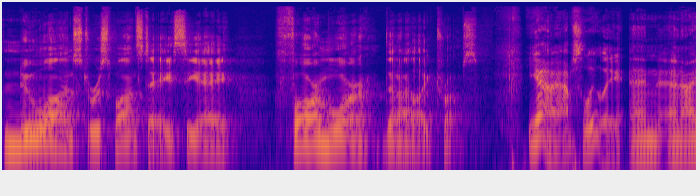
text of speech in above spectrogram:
nuanced response to ACA far more than I like Trump's. Yeah, absolutely. And and I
